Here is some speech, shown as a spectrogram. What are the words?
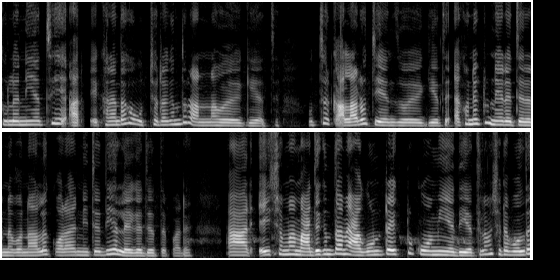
তুলে নিয়েছি, আর এখানে দেখো উচ্ছেটা কিন্তু রান্না হয়ে গিয়েছে। উচ্ছের কালারও চেঞ্জ হয়ে গিয়েছে। এখন একটু নেড়ে চেড়ে নেব, নাহলে কড়াইয়ের নিচে দিয়ে লেগে যেতে পারে। আর এই সময় মাঝে কিন্তু আমি আগুনটা একটু কমিয়ে দিয়েছিলাম, সেটা বলতে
